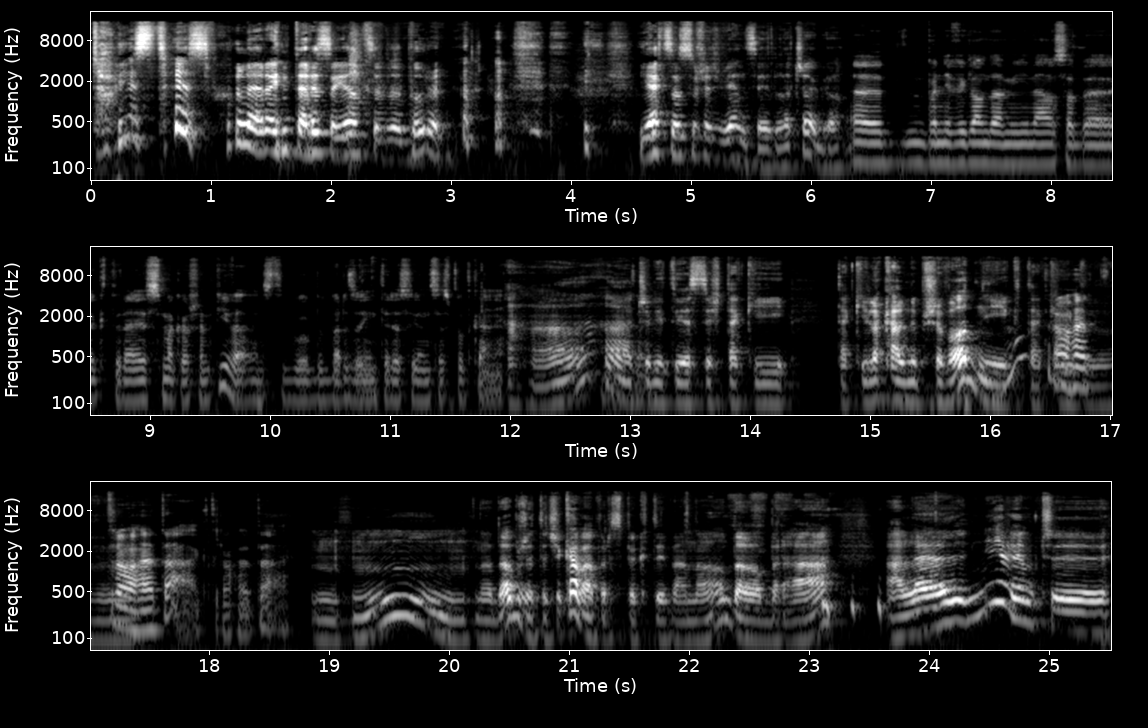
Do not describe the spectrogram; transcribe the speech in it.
To jest, to jest w cholerę interesujący wybór. Ja chcę usłyszeć więcej. Dlaczego? E, bo nie wygląda mi na osobę, która jest smakoszem piwa, więc to byłoby bardzo interesujące spotkanie. Aha, czyli ty jesteś taki, taki lokalny przewodnik. taki... Trochę, trochę tak, trochę tak. Mhm, no dobrze, to ciekawa perspektywa. No dobra, ale nie wiem, czy,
